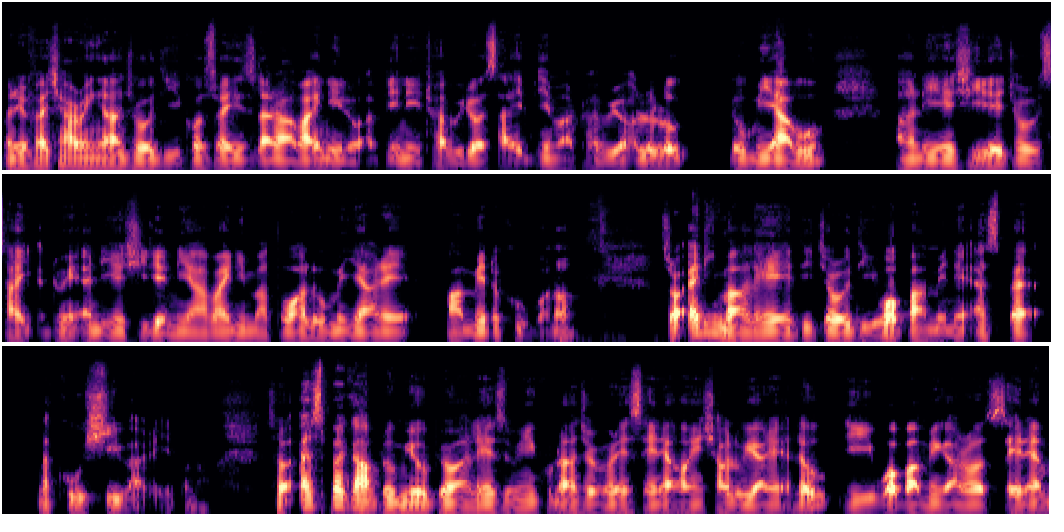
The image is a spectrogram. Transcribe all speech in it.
manufacturing ကကျွန်တော်ဒီ construction slater ဘိုင်းတွေလို့အပြင်တွေထွက်ပြီးတော့ site အပြင်မှာထွက်ပြီးတော့အလုပ်လုပ်လို့မရဘူးအာနေရရှိတဲ့ကျွန်တော် site အတွင်းအန်ဒီရရှိတဲ့နေရာဘိုင်းတွေမှာသွားလို့မရတဲ့ permit တစ်ခုပေါ့နော်ဆိုတော့အဲ့ဒီမှာလည်းဒီကျွန်တော်ဒီ work permit နဲ့ aspect နှစ်ခုရှိပါတယ်ပေါ့နော်ဆိုတော့ aspect ကဘယ်လိုမျိုးပြောရလဲဆိုရင်ခုနကကျွန်တော်ပြောတဲ့10တန်းအောင်ရင်ရှောက်လို့ရတဲ့အလုပ်ဒီ work permit ကတော့10တန်း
